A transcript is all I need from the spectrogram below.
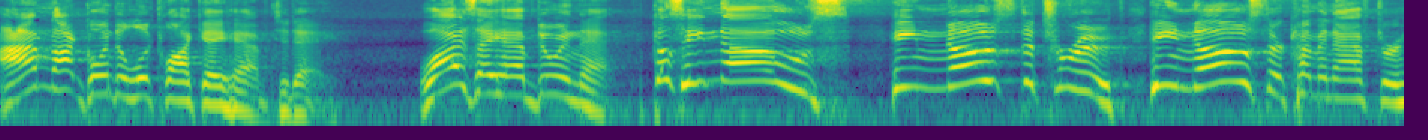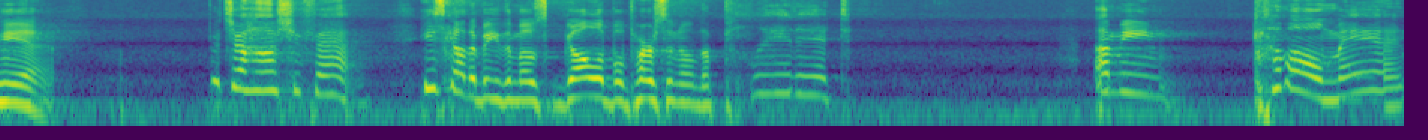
I'm not going to look like Ahab today. Why is Ahab doing that? Because he knows he knows the truth. He knows they're coming after him. But Jehoshaphat, he's got to be the most gullible person on the planet. I mean, come on, man.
